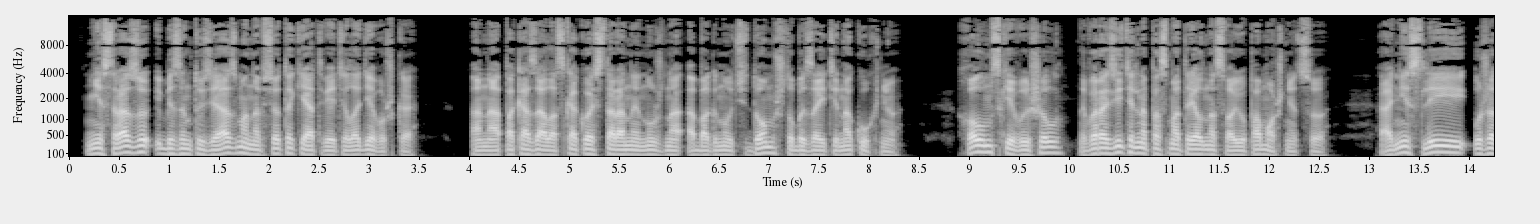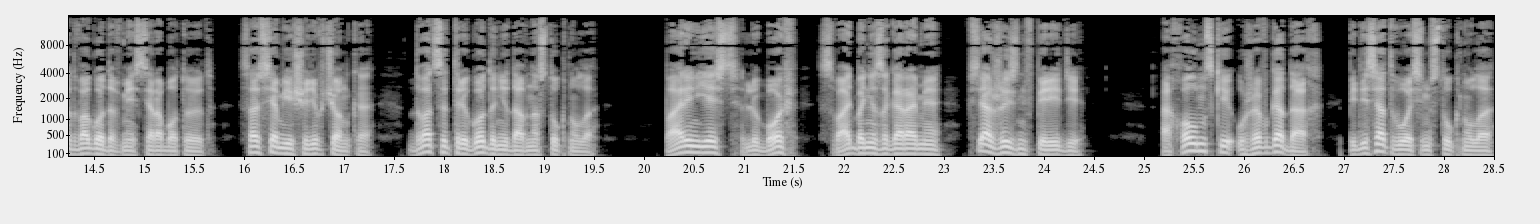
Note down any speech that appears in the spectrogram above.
— не сразу и без энтузиазма, но все-таки ответила девушка. Она показала, с какой стороны нужно обогнуть дом, чтобы зайти на кухню. Холмский вышел, выразительно посмотрел на свою помощницу. Они с Лией уже два года вместе работают. Совсем еще девчонка. Двадцать три года недавно стукнула. Парень есть, любовь, свадьба не за горами, вся жизнь впереди. А Холмский уже в годах, пятьдесят восемь стукнуло,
